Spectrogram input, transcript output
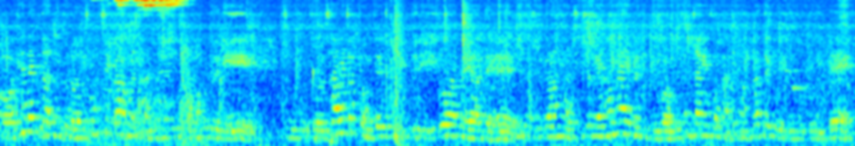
어, 해냈다는 그런 성취감을 갖는 경험들이 그, 그 사회적 경제 조직들이 이루어내야 될 중요한 가치 중에 하나임에도 불구하고 현장에서 많이 강화되고 있는 부분인데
